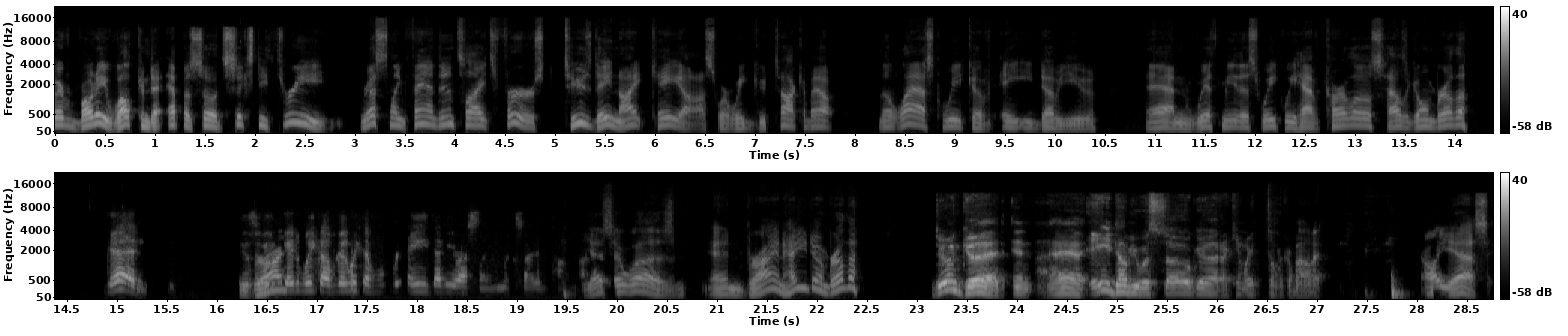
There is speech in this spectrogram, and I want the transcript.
Hello, everybody. Welcome to episode 63 Wrestling Fans Incite's First Tuesday Night Chaos, where we talk about the last week of AEW. And with me this week, we have Carlos. How's it going, brother? Good. This is a good week of good week of AEW wrestling. I'm excited to talk about. Yes, it was. And Bryan, how you doing, brother? Doing good. And uh, AEW was so good. I can't wait to talk about it. Oh yes,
